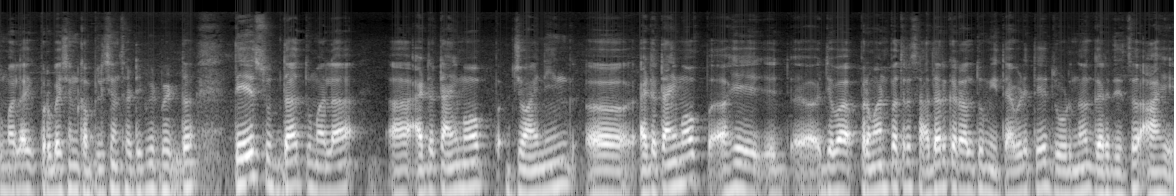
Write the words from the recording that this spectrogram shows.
तुम्हाला एक प्रोबेशन कंप्लिशन सर्टिफिकेट भेटतं. ते सुद्धा तुम्हाला at the time of joining at the time of हे uh, जेव्हा प्रमाणपत्र सादर कराल तुम्ही त्यावेळी ते जोडणं गरजेचं आहे.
